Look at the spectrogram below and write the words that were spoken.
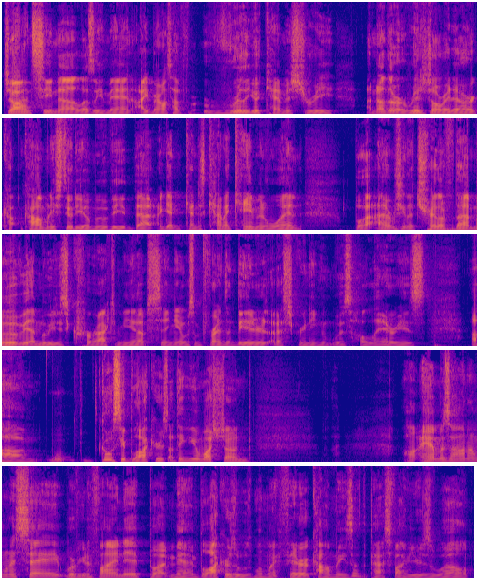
John Cena, Leslie Mann, Ike Barinholtz have really good chemistry. Another original rated R co- comedy studio movie that again can just kind of came and went. But I never seen the trailer for that movie. That movie just cracked me up. Seeing it with some friends in theaters at a screening was hilarious. Um, go see Blockers. I think you can watch it on, on Amazon. I want to say where you're gonna find it. But man, Blockers was one of my favorite comedies of the past five years as well.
